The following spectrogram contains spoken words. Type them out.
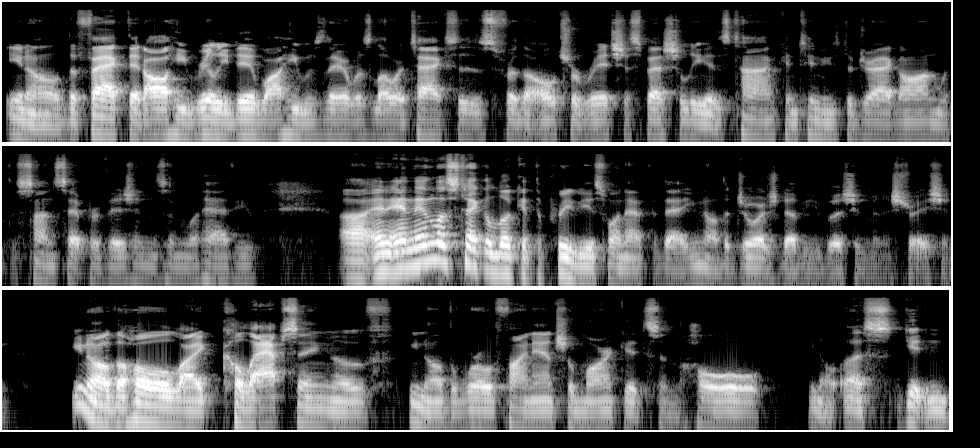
you know, the fact that all he really did while he was there was lower taxes for the ultra rich, especially as time continues to drag on with the sunset provisions and what have you. Uh, and, and then let's take a look at the previous one after that, you know, the George W. Bush administration. You know, the whole like collapsing of, you know, the world financial markets and the whole, you know, us getting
